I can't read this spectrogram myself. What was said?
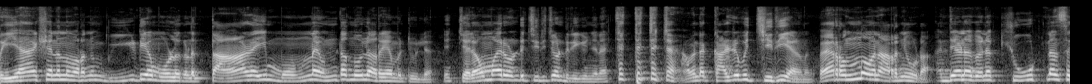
റിയാക്ഷൻ എന്ന് പറഞ്ഞും വീഡിയോ മുകളിൽ താഴെയും മൊണ്ണ ഉണ്ടെന്നുപോലും അറിയാൻ പറ്റൂല. ചിലവന്മാരുണ്ട് ചിരിച്ചോണ്ടിരിക്കും ഞാൻ ചച്ച അവന്റെ കഴിവ് ചിരിയാണ്. വേറെ ഒന്നും അവൻ അറിഞ്ഞുകൂടാ. അദ്ദേഹം അവനെ ക്യൂട്ട്നെസ്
